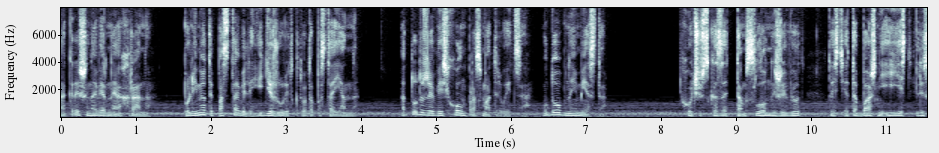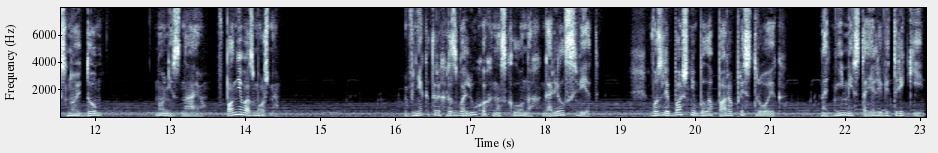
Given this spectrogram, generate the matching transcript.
«На крыше, наверное, охрана. Пулеметы поставили, и дежурит кто-то постоянно. Оттуда же весь холм просматривается. Удобное место». Хочешь сказать, там слон и живет? То есть эта башня и есть лесной дом? Ну, не знаю. Вполне возможно. В некоторых развалюхах на склонах горел свет. Возле башни была пара пристроек. Над ними стояли ветряки,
